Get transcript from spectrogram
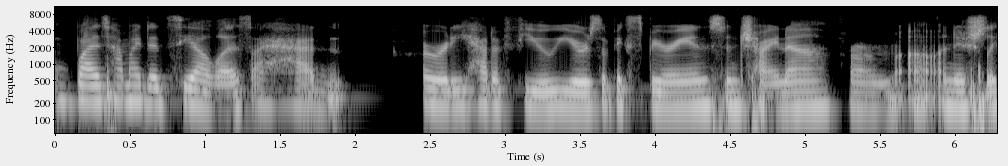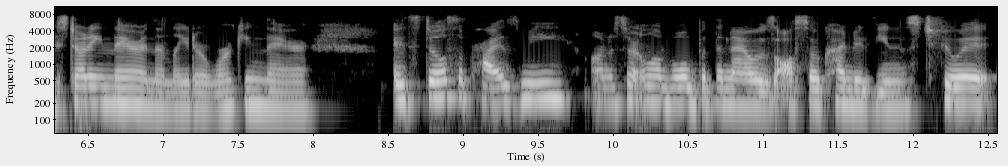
By the time I did CLS, I had already had a few years of experience in China from uh, initially studying there and then later working there. It still surprised me on a certain level, but then I was also kind of used to it.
